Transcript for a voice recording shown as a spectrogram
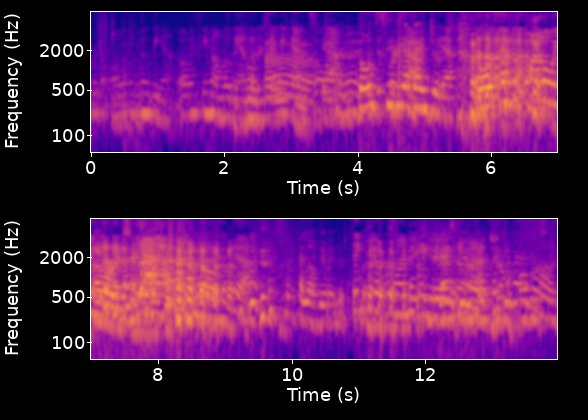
We're the only movie, on, only female movie on Mother's Day weekend. Ah. Yeah. Oh, Don't It see the out. Avengers. Yeah. Don't That's the following I've already weekend. seen Yeah. No, no. Yeah. I love the Avengers. Thank you, everyone. Thank you Thank so much. Thank you very much.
